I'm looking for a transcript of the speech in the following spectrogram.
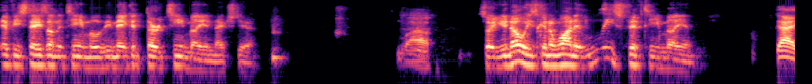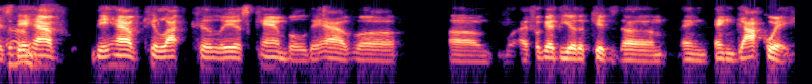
if he stays on the team, will be making thirteen million next year. Wow. So you know he's gonna want at least fifteen million. Guys, they have they have Calais Campbell. They have uh, um, I forget the other kids. Um, and Ngakoue.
